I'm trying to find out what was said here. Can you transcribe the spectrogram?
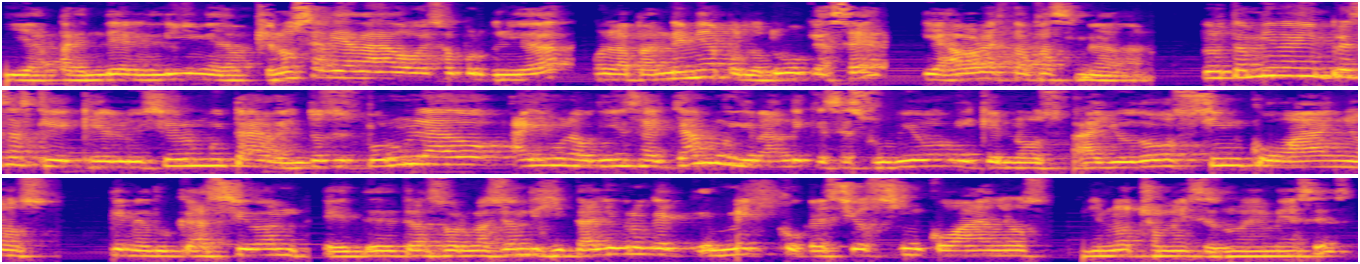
y aprender en línea, que no se había dado esa oportunidad, con la pandemia pues lo tuvo que hacer y ahora está fascinada. Pero también hay empresas que, que lo hicieron muy tarde. Entonces, por un lado, hay una audiencia ya muy grande que se subió y que nos ayudó cinco años en educación eh, de transformación digital. Yo creo que México creció cinco años en ocho meses, nueve meses.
